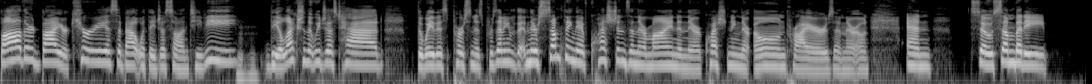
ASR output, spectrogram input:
bothered by or curious about what they just saw on TV, mm-hmm. the election that we just had, the way this person is presenting and there's something they have questions in their mind and they're questioning their own priors and their own and so somebody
